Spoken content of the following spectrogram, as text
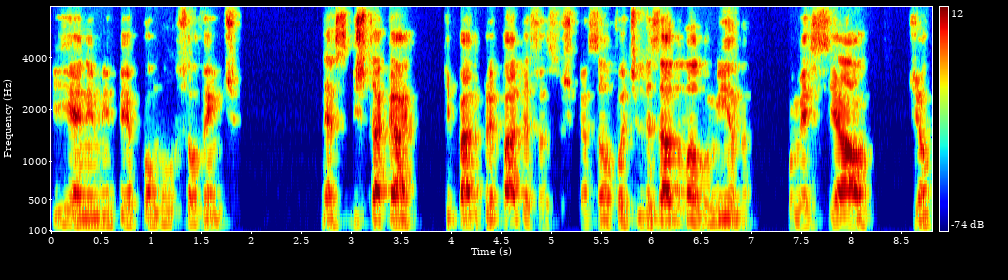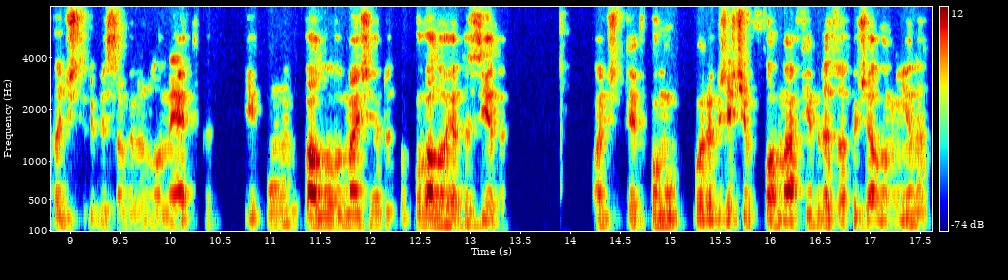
e NMP como solvente. Deve-se destacar que para o preparo dessa suspensão foi utilizado uma alumina comercial de ampla distribuição granulométrica e com valor mais com valor reduzido, onde teve como por objetivo formar fibras ocas de alumina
